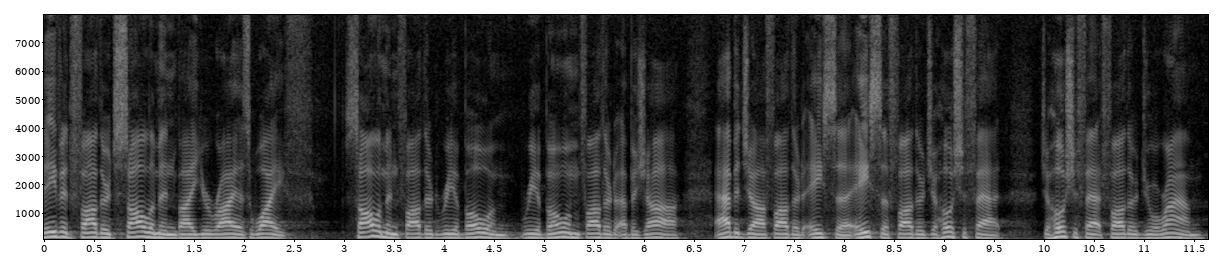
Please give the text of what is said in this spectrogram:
David fathered Solomon by Uriah's wife. Solomon fathered Rehoboam. Rehoboam fathered Abijah. Abijah fathered Asa. Asa fathered Jehoshaphat. Jehoshaphat fathered Joram.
